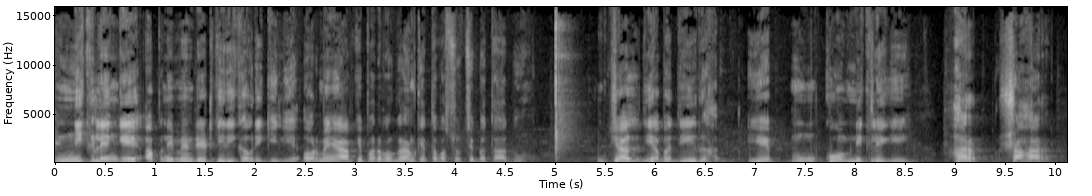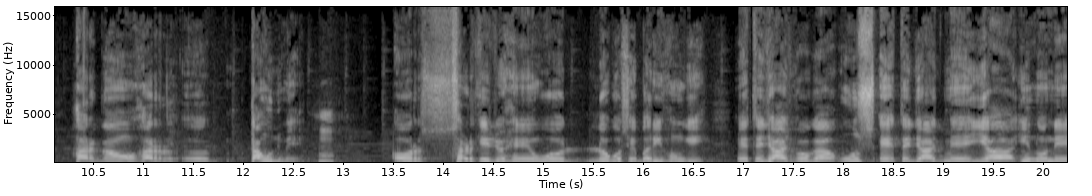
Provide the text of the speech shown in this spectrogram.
निकलेंगे अपने मैंडेट की रिकवरी के लिए। और मैं आपके प्रोग्राम के तवसत से बता दूँ जल्द या बदीर ये कौम निकलेगी हर शहर हर गाँव हर टाउन में। और सड़कें जो हैं वो लोगों से भरी होंगी। एहतजाज होगा। उस एहतजाज में या इन्होंने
